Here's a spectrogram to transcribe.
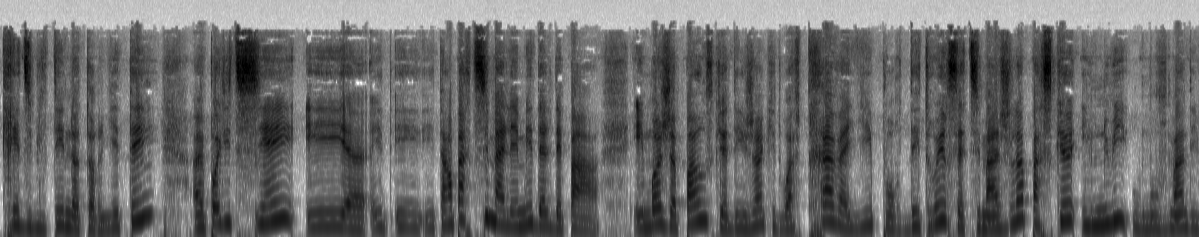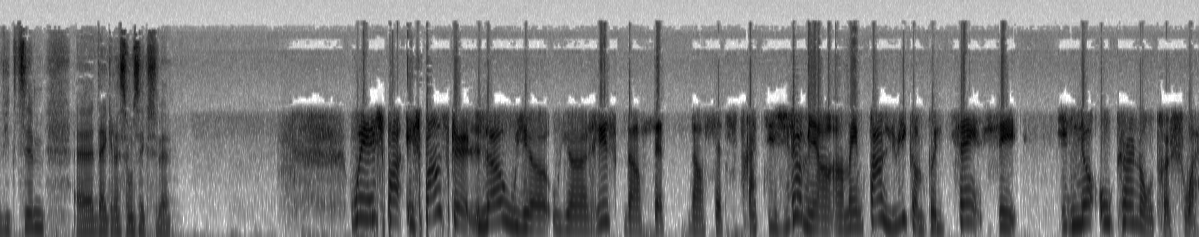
crédibilité, notoriété, un politicien euh, est, est, en partie mal aimé dès le départ. Et moi, je pense qu'il y a des gens qui doivent travailler pour détruire cette parce qu'il nuit au mouvement des victimes euh, d'agressions sexuelles. Oui, je pense, et je pense que là où il y a, un risque dans cette, stratégie-là, mais en, même temps, lui, comme politicien, c'est, il n'a aucun autre choix.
